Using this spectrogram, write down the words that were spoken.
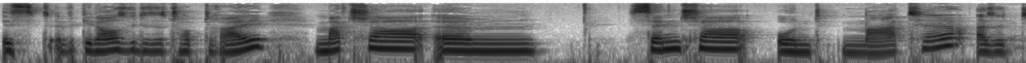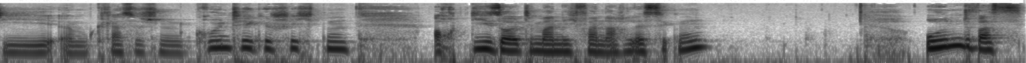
ist äh, genauso wie diese Top 3 Matcha, ähm, Sencha und Mate, also die ähm, klassischen Grüntee-Geschichten. Auch die sollte man nicht vernachlässigen. Und was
